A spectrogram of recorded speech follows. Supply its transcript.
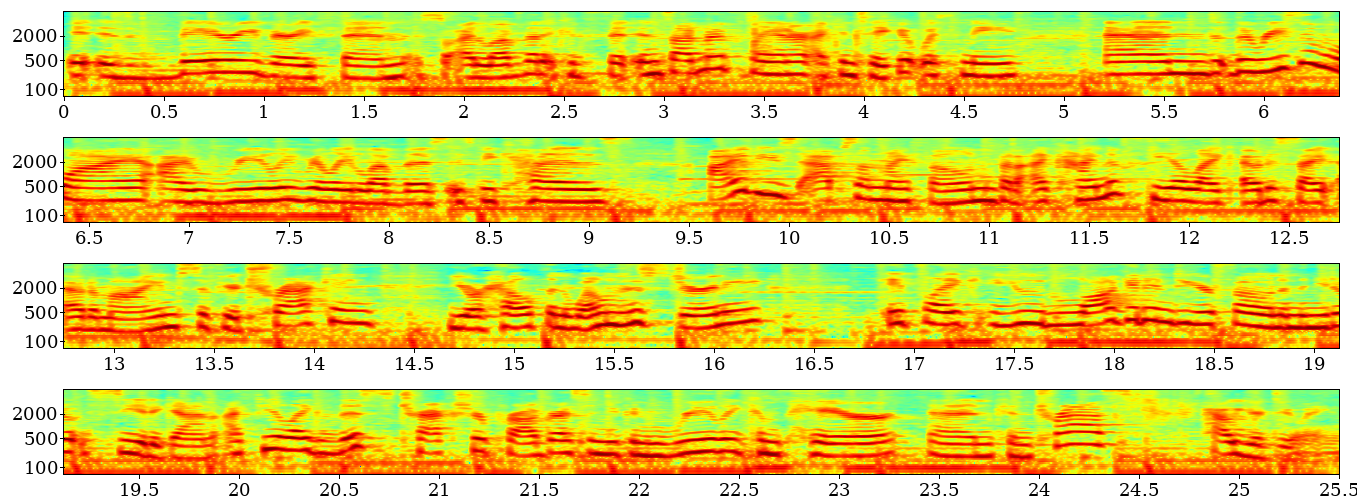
It is very, very thin, so I love that it can fit inside my planner. I can take it with me. And the reason why I really, really love this is because I've used apps on my phone, but I kind of feel like out of sight, out of mind. So if you're tracking your health and wellness journey, it's like you log it into your phone and then you don't see it again. I feel like this tracks your progress and you can really compare and contrast how you're doing.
